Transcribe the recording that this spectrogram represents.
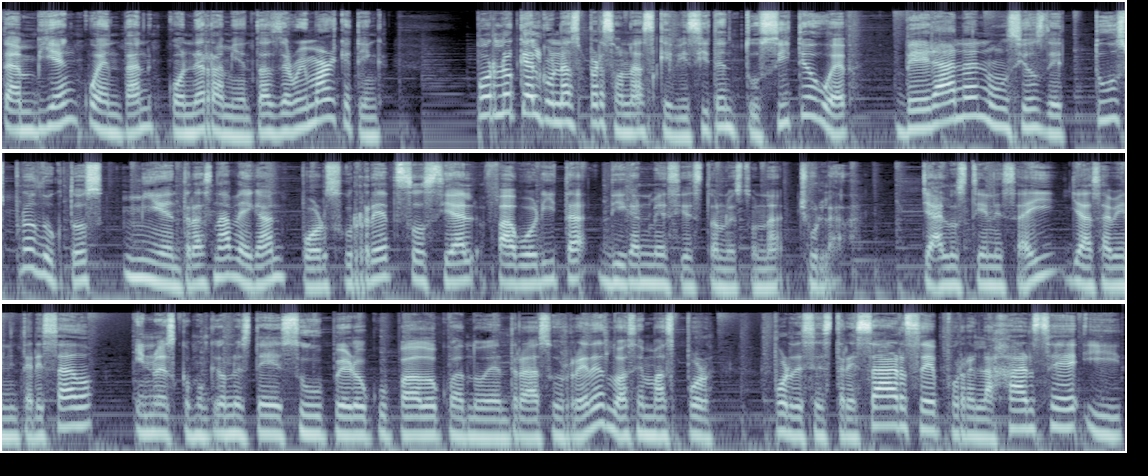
también cuentan con herramientas de remarketing, por lo que algunas personas que visiten tu sitio web verán anuncios de tus productos mientras navegan por su red social favorita. Díganme si esto no es una chulada. Ya los tienes ahí, ya se habían interesado, y no es como que uno esté súper ocupado cuando entra a sus redes, lo hace más por por desestresarse, por relajarse y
